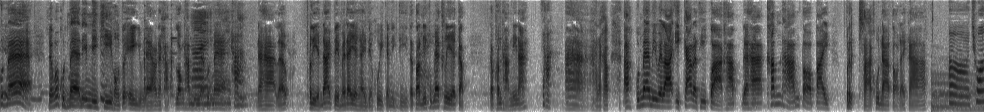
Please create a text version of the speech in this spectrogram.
คุณแม่แต่ว่าคุณแม่นี่มีคีย์ของตัวเองอยู่แล้วนะครับ ลองทำดูนะคุณแม่ใช่ค่ะนะฮะแล้วเปลี่ยนได้เปลี่ยนไม่ได้ยังไง เดี๋ยวคุยกันอีกที แต่ตอนนี้ใช่คุณแม่เคลียร์กับกับคำถามนี้นะจ้ะอ่าอ่านะครับอะคุณแม่มีเวลาอีก 9 นาทีกว่าครับนะฮะคำถามต่อไปปรึกษาคุณนาต่อได้ครับเอ่อ ช่วง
